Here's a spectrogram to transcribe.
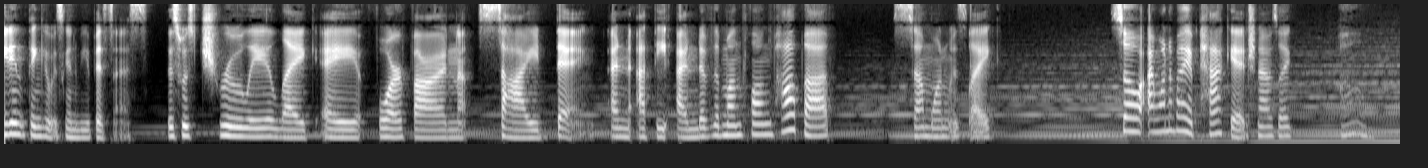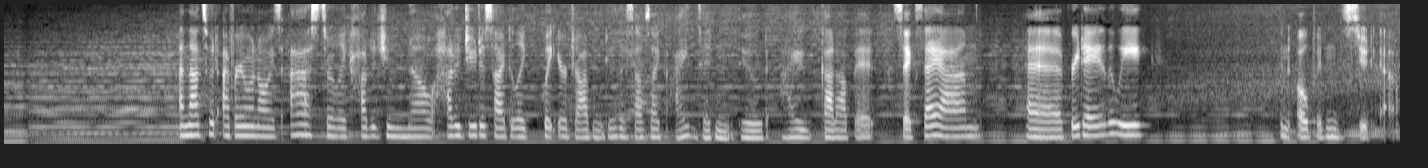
we didn't think it was going to be a business. This was truly like a for fun side thing. And at the end of the month long pop up, someone was like, So I want to buy a package. And I was like, Oh. And that's what everyone always asks. They're like, How did you know? How did you decide to like quit your job and do this? I was like, I didn't, dude. I got up at 6 a.m. every day of the week and opened the studio.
